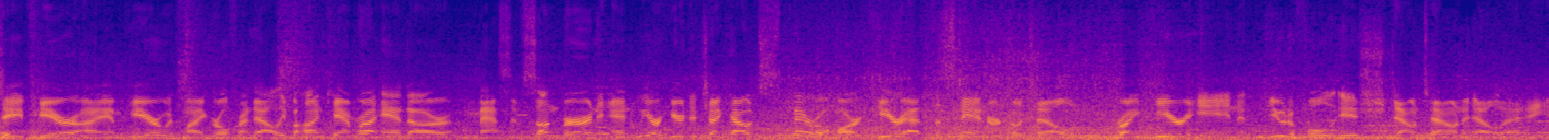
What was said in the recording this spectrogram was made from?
Dave here. I am here with my girlfriend Allie behind camera and our massive sunburn, and we are here to check out Sparrow Mart here at the Standard Hotel, right here in beautiful-ish downtown LA.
